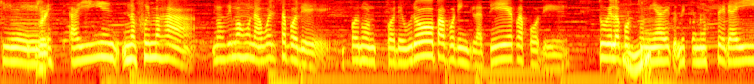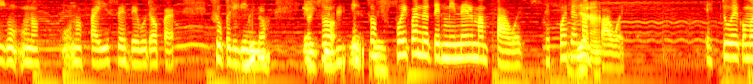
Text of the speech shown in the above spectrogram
que ahí nos fuimos a, nos dimos una vuelta por, eh, por, por Europa, por Inglaterra, por... Eh, tuve la oportunidad de, conocer ahí unos, unos países de Europa súper lindos. Eso, eso fue cuando terminé el Manpower, después del Manpower. Estuve como,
